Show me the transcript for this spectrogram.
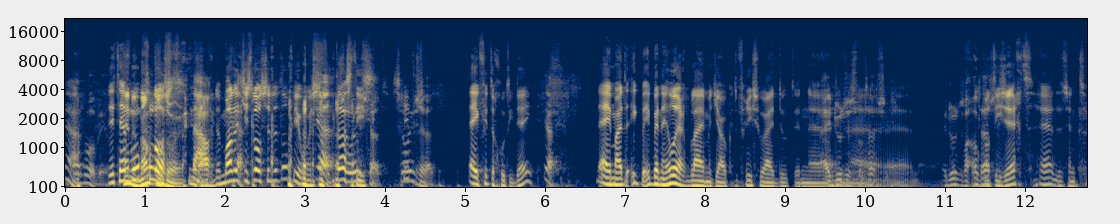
Ja. Bijvoorbeeld. Dit hebben we opgelost. Nou, de mannetjes lossen het op, jongens. Ja, Fantastisch. Zo is dat. Zo is dat. Nee, ik vind het een goed idee. Ja. Nee, maar ik, ik ben heel erg blij met Jouke de Vries hoe hij het doet. En, eh, Hij doet het en, eh, fantastisch. Eh, het ook wat hij zegt. Hè, er zijn t-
